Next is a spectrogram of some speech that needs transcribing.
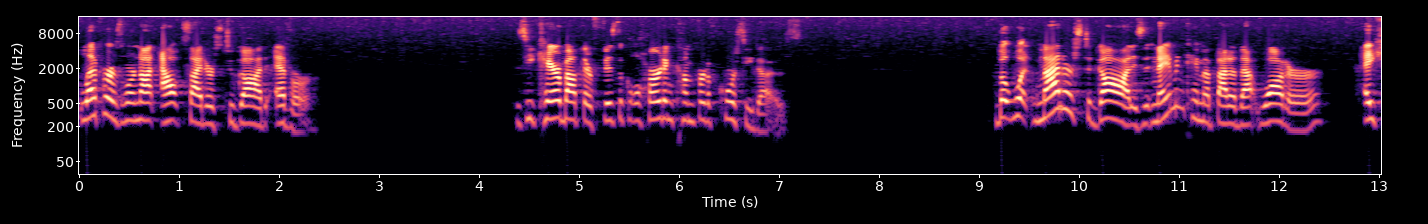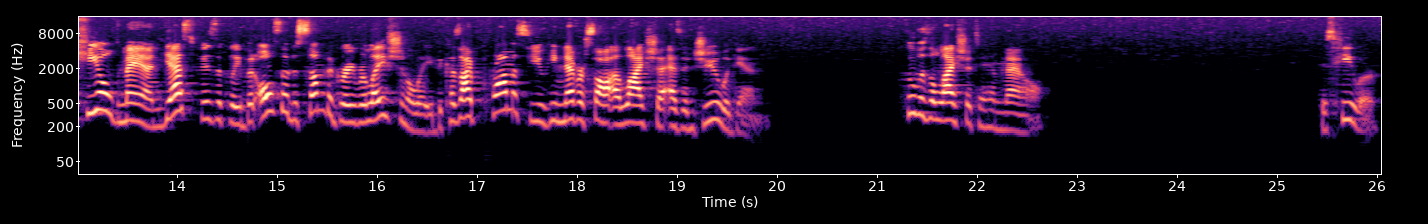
Lepers were not outsiders to God ever. Does he care about their physical hurt and comfort? Of course he does. But what matters to God is that Naaman came up out of that water a healed man, yes, physically, but also to some degree relationally, because I promise you he never saw Elisha as a Jew again. Who was Elisha to him now? His healer.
